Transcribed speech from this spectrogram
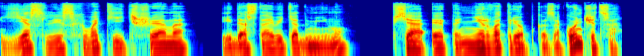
Если схватить Шена и доставить админу, вся эта нервотрепка закончится?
